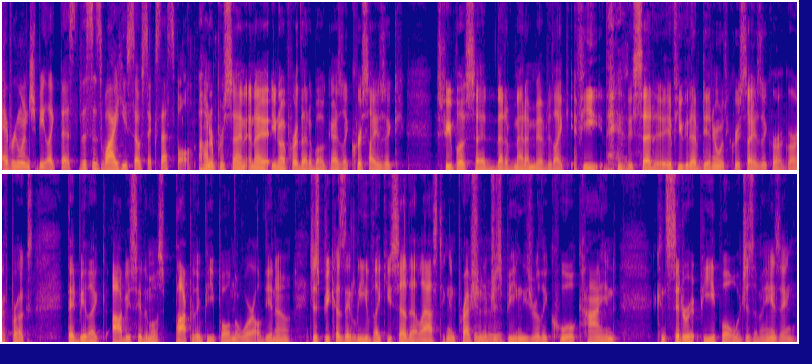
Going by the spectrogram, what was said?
everyone should be like this. This is why he's so successful. hundred percent. And I, you know, I've heard that about guys like Chris Isaak. People have said that have met him have like, if he, they said if you could have dinner with Chris Isaak or Garth Brooks, they'd be like obviously the most popular people in the world. You know, just because they leave, like you said, that lasting impression of just mm-hmm. being these really cool, kind, considerate people, which is amazing.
